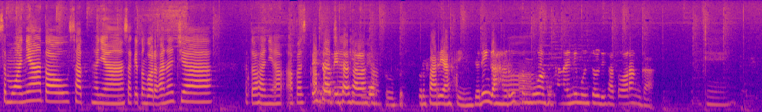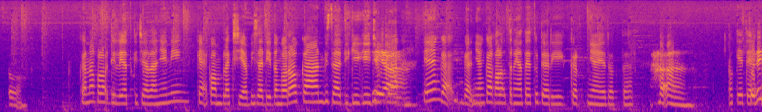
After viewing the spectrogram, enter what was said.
semuanya atau sat, hanya sakit tenggorokan aja atau hanya apa bisa apa aja bisa gitu salah ya? satu ber- bervariasi jadi nggak harus Oh. semua gejala ini muncul di satu orang nggak Oke. tuh Karena kalau dilihat gejalanya ini kayak kompleks ya, bisa di tenggorokan, bisa di gigi juga. Iya. Kayaknya nggak nggak nyangka kalau ternyata itu dari GERD-nya ya dokter. Oke deh. jadi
